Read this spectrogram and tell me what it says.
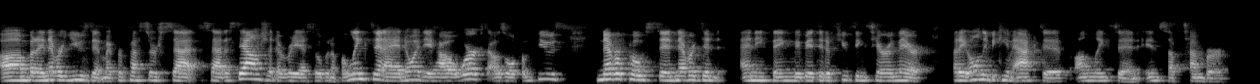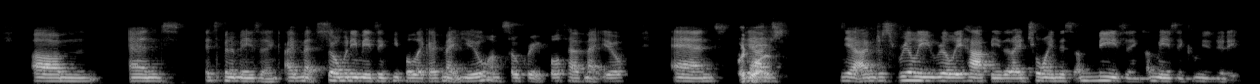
um, but I never used it. My professor sat sat us down, said everybody has to open up a LinkedIn. I had no idea how it works. I was all confused. Never posted, never did anything. Maybe I did a few things here and there, but I only became active on LinkedIn in September. Um, and it's been amazing. I've met so many amazing people. Like I've met you. I'm so grateful to have met you. And Likewise. yeah, yeah, I'm just really, really happy that I joined this amazing, amazing community.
